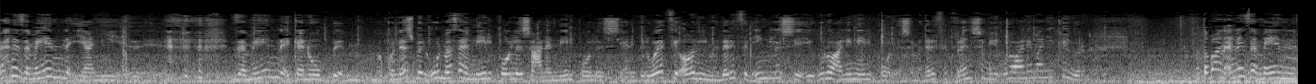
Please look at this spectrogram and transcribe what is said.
فاحنا زمان يعني زمان كانوا ب... ما كناش بنقول مثلا nail polish على ال nail polish يعني دلوقتي آه المدارس ال English يقولوا عليه nail polish المدارس ال French بيقولوا عليه مانيكير فطبعا أنا زمان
